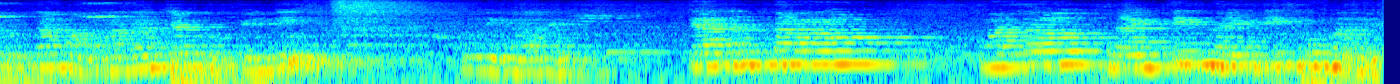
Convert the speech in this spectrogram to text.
सुद्धा महाराजांच्या कृपेने निघाले. त्यानंतर माझं नाईन्टीन नाईन्टी टूमध्ये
